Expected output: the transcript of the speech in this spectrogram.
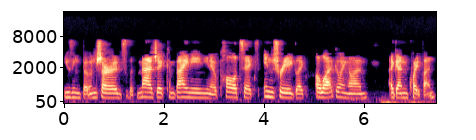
using bone shards with magic, combining, you know, politics, intrigue, like a lot going on. Again, quite fun.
